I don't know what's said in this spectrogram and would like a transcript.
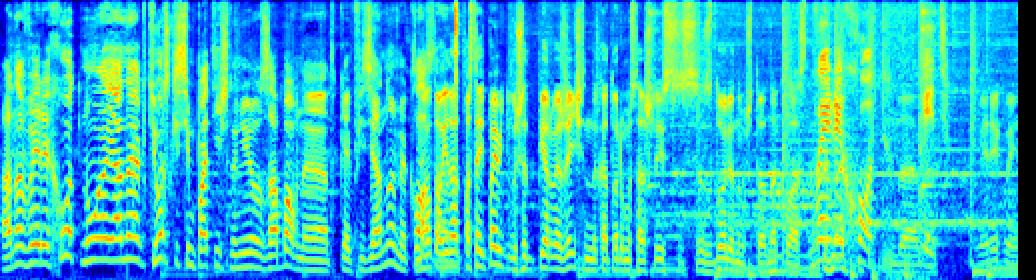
Она very hot, ну и она актерски симпатична, у нее забавная такая физиономия, классно. того, ей надо поставить памятник, потому что это первая женщина, на которой мы сошлись с, с Долином, что она классная. Very hot, Да. Петь. Very, very.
